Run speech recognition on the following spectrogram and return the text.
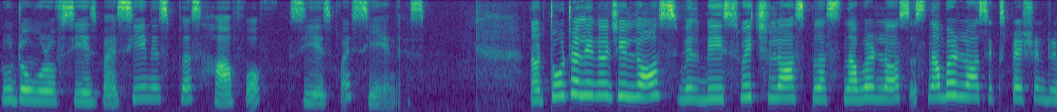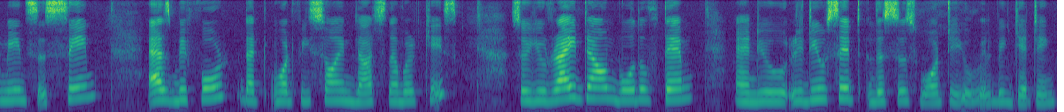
root over of C s by C n s plus half of C s by C n s. Now, total energy loss will be switch loss plus snubber loss. Snubber loss expression remains the same as before that what we saw in large snubber case. So, you write down both of them and you reduce it this is what you will be getting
